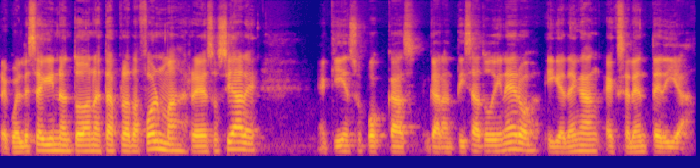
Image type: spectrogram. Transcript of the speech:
recuerde seguirnos en todas nuestras plataformas, redes sociales, aquí en su podcast Garantiza tu dinero y que tengan excelente día.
